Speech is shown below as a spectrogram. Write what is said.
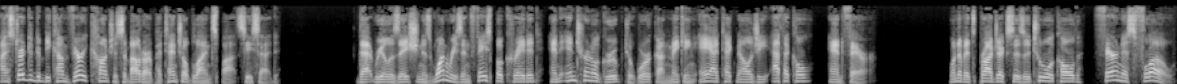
I started to become very conscious about our potential blind spots, he said. That realization is one reason Facebook created an internal group to work on making AI technology ethical and fair. One of its projects is a tool called Fairness Flow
